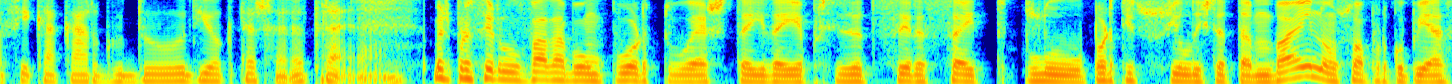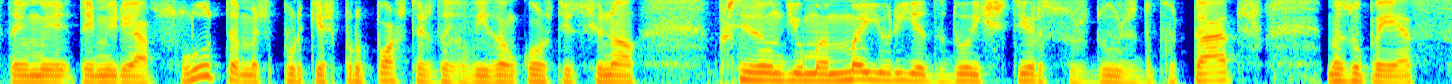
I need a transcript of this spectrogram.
fica a cargo do Diogo Teixeira Pereira. Mas para ser levada a bom porto, esta ideia precisa de ser aceita pelo Partido Socialista também, não só porque o PS tem, tem maioria absoluta, mas porque as propostas de revisão constitucional precisam de uma maioria de dois terços dos deputados, mas o PS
